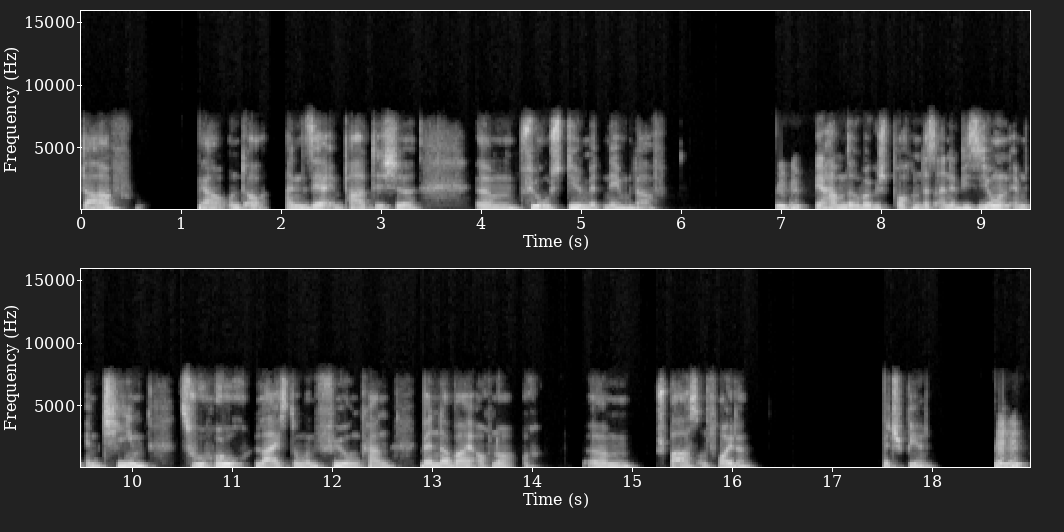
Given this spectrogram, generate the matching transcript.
darf, ja, und auch einen sehr empathischen ähm, Führungsstil mitnehmen darf. Mhm. Wir haben darüber gesprochen, dass eine Vision im, im, Team zu Hochleistungen führen kann, wenn dabei auch noch ähm, Spaß und Freude mitspielen. Mhm.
